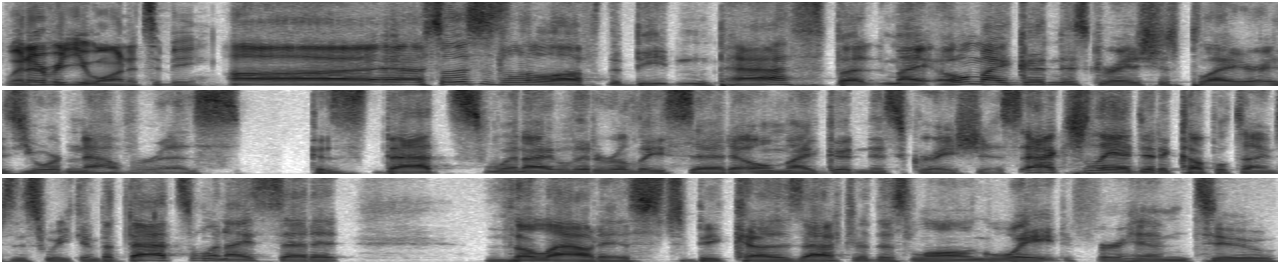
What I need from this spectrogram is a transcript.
Whatever you want it to be. Uh, so this is a little off the beaten path, but my oh my goodness gracious player is Yordan Alvarez. Because that's when I literally said, oh my goodness gracious. Actually, I did a couple times this weekend, but that's when I said it the loudest because after this long wait for him to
